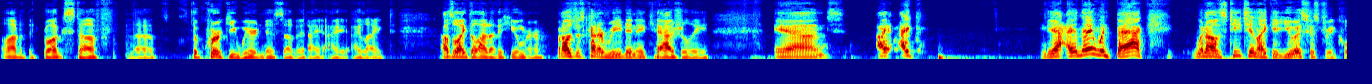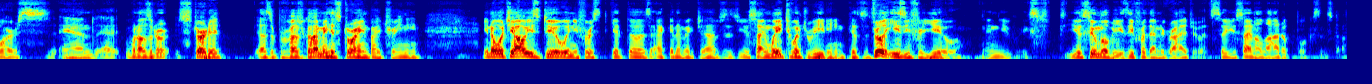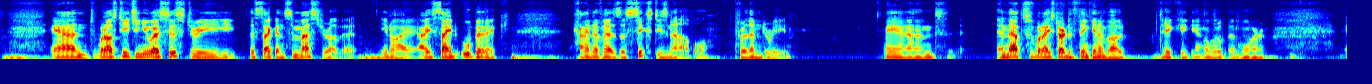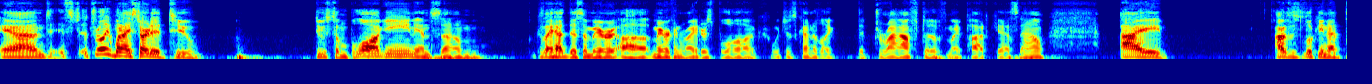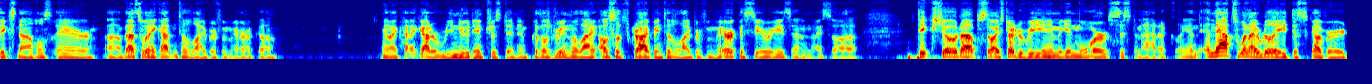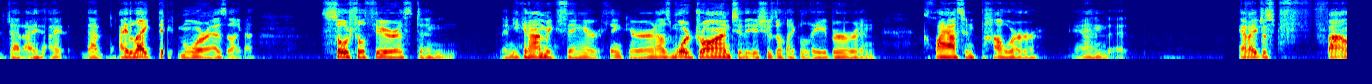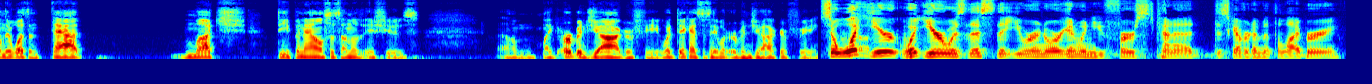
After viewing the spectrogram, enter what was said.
a lot of the drug stuff, the the quirky weirdness of it. I, I, I liked. I also liked a lot of the humor, but I was just kind of reading it casually, and I, I yeah, and then I went back when I was teaching like a U.S. history course, and uh, when I was started as a professor, because I'm a historian by training. You know what you always do when you first get those academic jobs is you assign way too much reading because it's really easy for you, and you you assume it'll be easy for the undergraduates, so you assign a lot of books and stuff. And when I was teaching U.S. history, the second semester of it, you know, I, I assigned Ubik kind of as a '60s novel for them to read, and and that's when I started thinking about Dick again a little bit more. And it's it's really when I started to do some blogging and some because I had this Amer- uh, American Writers blog, which is kind of like the draft of my podcast now. I I was looking at Dick's novels there. Uh, that's when I got into the Library of America, and I kind of got a renewed interest in him because I was reading the li- I was subscribing to the Library of America series, and I saw Dick showed up, so I started reading him again more systematically, and and that's when I really discovered that I, I that I like Dick more as like a social theorist and an economic thinker, thinker, and I was more drawn to the issues of like labor and class and power, and and I just found there wasn't that much deep analysis on those issues, um, like urban geography. What Dick has to say about urban geography. So what year what year was this that you were in Oregon when you first kind of discovered him at the library?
